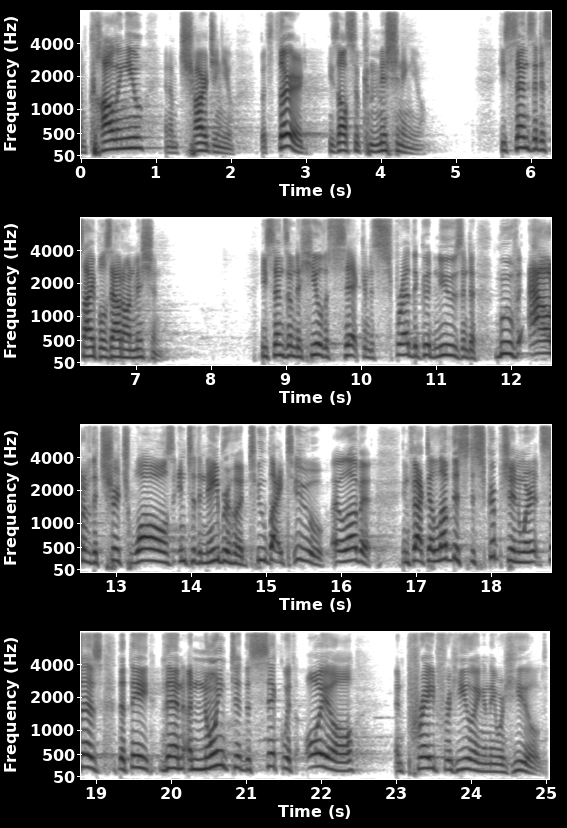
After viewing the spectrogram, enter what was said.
I'm calling you and I'm charging you. But third, he's also commissioning you. He sends the disciples out on mission. He sends them to heal the sick and to spread the good news and to move out of the church walls into the neighborhood two by two. I love it. In fact, I love this description where it says that they then anointed the sick with oil and prayed for healing and they were healed.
